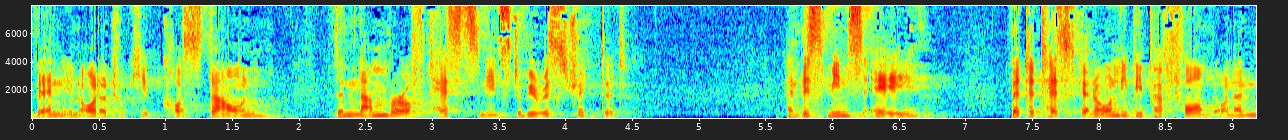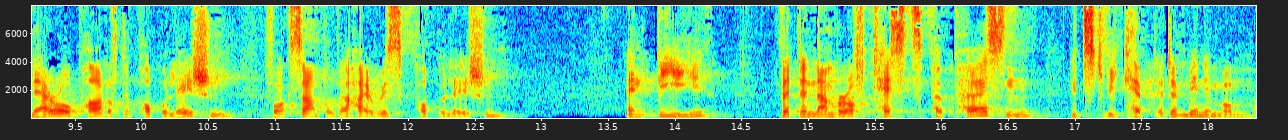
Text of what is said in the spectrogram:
Then, in order to keep costs down, the number of tests needs to be restricted. And this means A, that the test can only be performed on a narrow part of the population, for example, the high risk population, and B, that the number of tests per person needs to be kept at a minimum.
